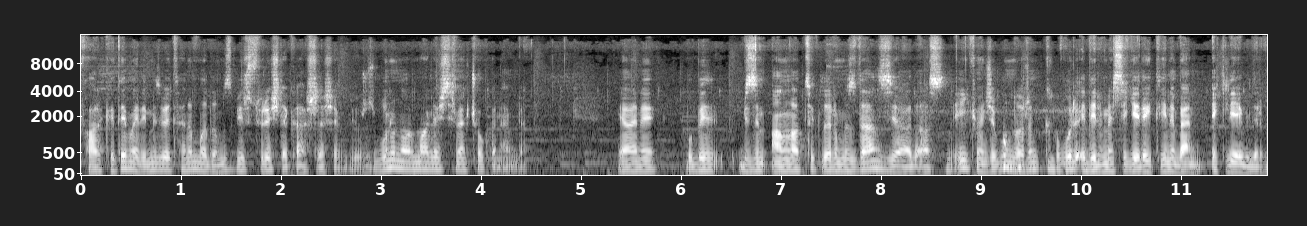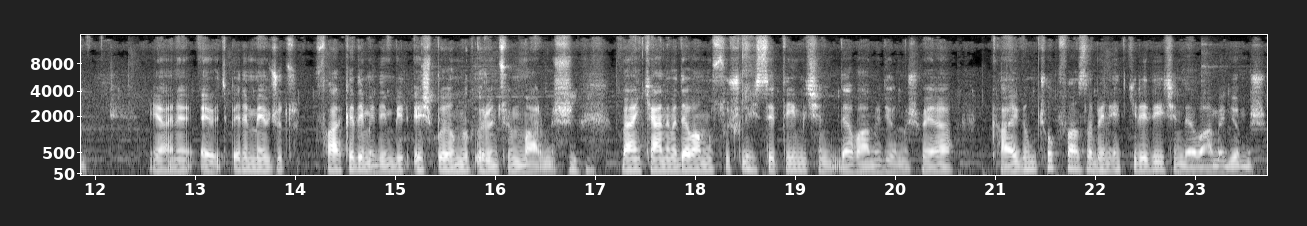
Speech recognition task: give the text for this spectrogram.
fark edemediğimiz ve tanımadığımız bir süreçle karşılaşabiliyoruz. Bunu normalleştirmek çok önemli. Yani bu bizim anlattıklarımızdan ziyade aslında ilk önce bunların kabul edilmesi gerektiğini ben ekleyebilirim. Yani evet benim mevcut fark edemediğim bir eş bağımlılık örüntüm varmış. Ben kendimi devamlı suçlu hissettiğim için devam ediyormuş veya kaygım çok fazla beni etkilediği için devam ediyormuş.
